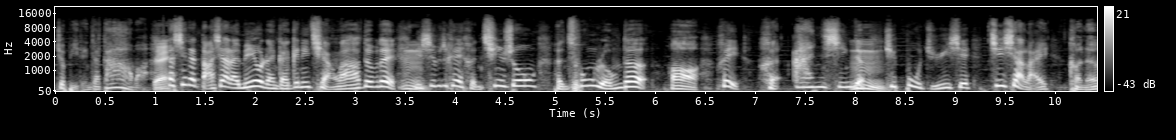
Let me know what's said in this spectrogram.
就比人家大嘛。对那现在打下来，没有人敢跟你抢啦，对不对？嗯你是不是可以很轻松、很从容的啊，可以很安心的嗯去布局一些接下来可能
